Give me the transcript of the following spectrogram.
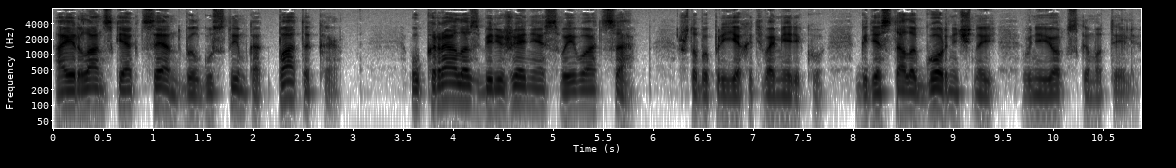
а ирландский акцент был густым, как патока, украла сбережения своего отца, чтобы приехать в Америку, где стала горничной в нью-йоркском отеле.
